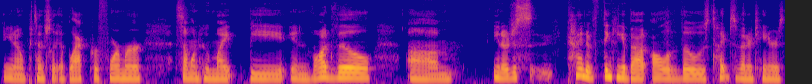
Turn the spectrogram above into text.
you know, potentially a black performer, someone who might be in vaudeville. Um, you know, just kind of thinking about all of those types of entertainers.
